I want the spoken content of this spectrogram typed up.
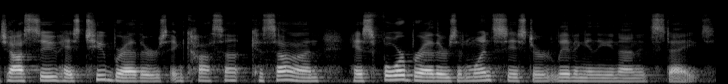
Jasu has two brothers, and Kasan has four brothers and one sister living in the United States.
